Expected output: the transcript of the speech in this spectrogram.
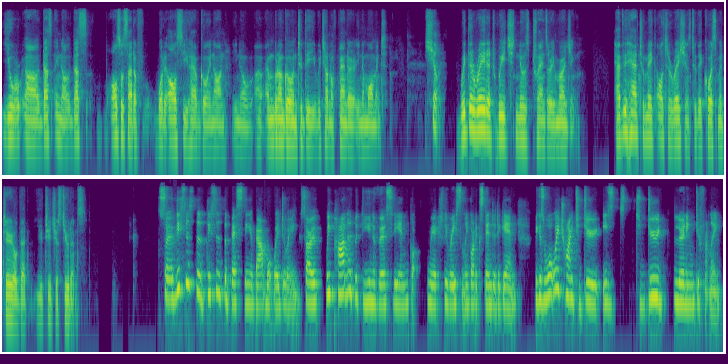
you uh, that's you know that's also side of what else you have going on. You know, I'm going to go into the return of Panda in a moment. Sure. With the rate at which news trends are emerging, have you had to make alterations to the course material that you teach your students? So this is the this is the best thing about what we're doing. So we partnered with the university and got we actually recently got extended again because what we're trying to do is to do learning differently.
